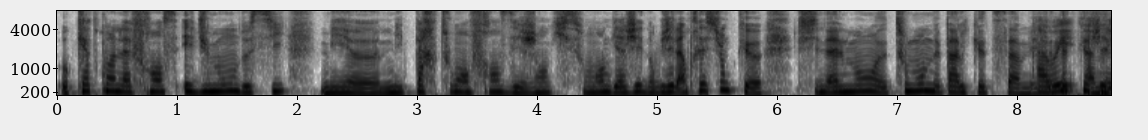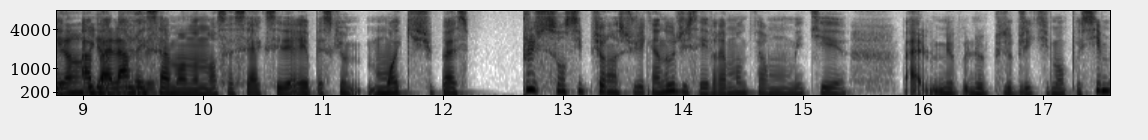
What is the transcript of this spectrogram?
aux quatre coins de la France et du monde aussi, mais, euh, mais partout en France, des gens qui sont engagés. Donc, j'ai l'impression que finalement, tout le monde ne parle que de ça. Mais ah oui, que ah, mais, ah bah là, récemment, non, non, ça s'est accéléré parce que moi qui suis pas plus sensible sur un sujet qu'un autre, j'essaie vraiment de faire mon métier bah, le, plus objectivement possible.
